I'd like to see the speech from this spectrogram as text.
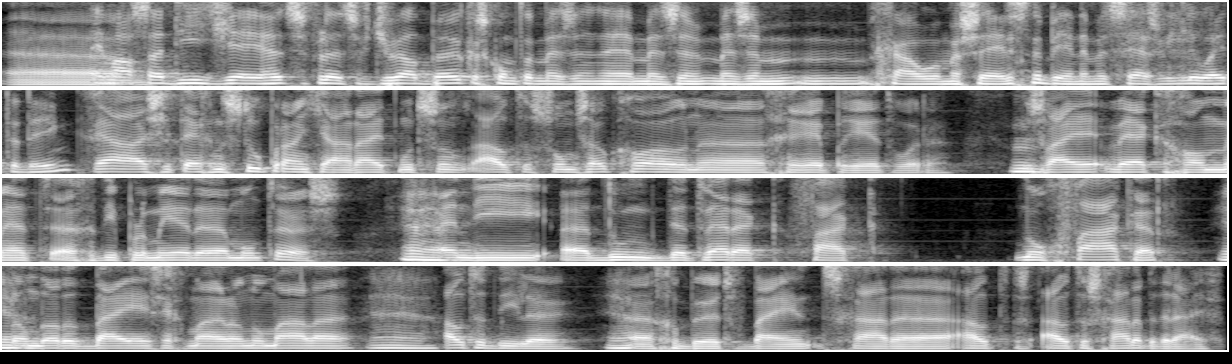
Ehm, Nee, maar als daar DJ Hutsfluts of Joel Beukers komt er met zijn, eh, met zijn, met zijn mm, gouden Mercedes naar binnen met zes wielen, hoe heet dat ding? Ja, als je tegen een stoeprandje aanrijdt, moet zo'n auto soms ook gewoon eh, gerepareerd worden. Hm. Dus wij werken gewoon met eh, gediplomeerde monteurs. Ja, ja. En die eh, doen dit werk vaak nog vaker Ja. dan dat het bij zeg maar, een normale Ja, autodealer eh, gebeurt of bij een schade, auto, autoschadebedrijf.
